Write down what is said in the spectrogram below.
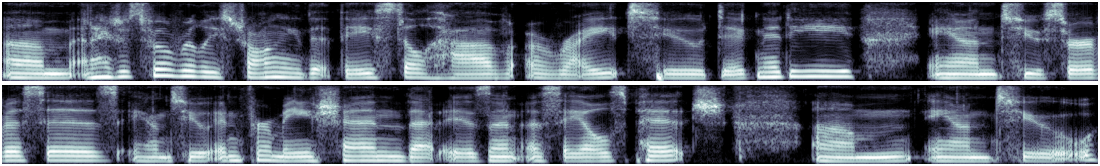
Um, and I just feel really strongly that they still have a right to dignity and to services and to information that isn't a sales pitch, um, and to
